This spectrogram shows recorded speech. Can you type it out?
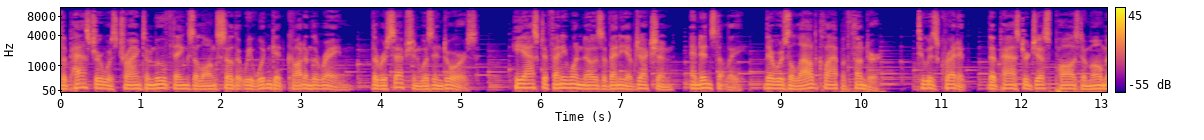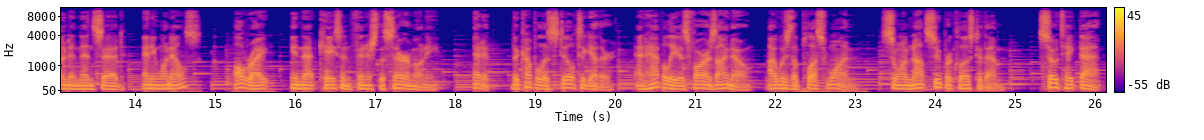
The pastor was trying to move things along so that we wouldn't get caught in the rain, the reception was indoors. He asked if anyone knows of any objection, and instantly, there was a loud clap of thunder. To his credit, the pastor just paused a moment and then said, anyone else? Alright, in that case and finished the ceremony. Edit, the couple is still together, and happily as far as I know. I was the plus one, so I'm not super close to them. So take that,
